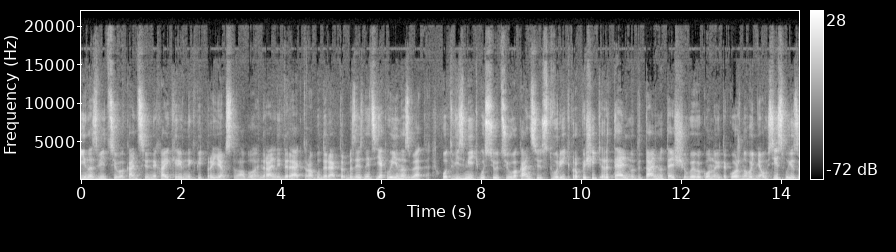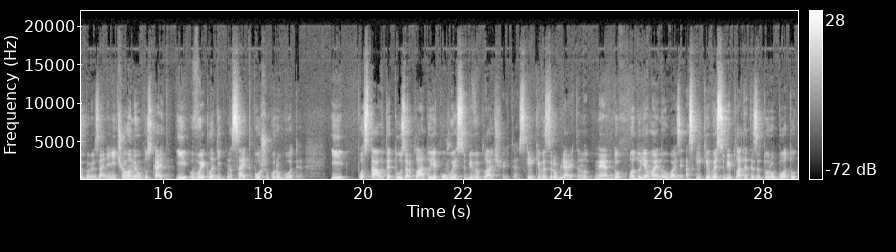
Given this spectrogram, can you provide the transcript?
І назвіть цю вакансію нехай керівник підприємства, або генеральний директор, або директор, без різниці, як ви її назвете. От візьміть усю цю вакансію, створіть, пропишіть ретельно, детально те, що ви виконуєте кожного дня. Усі свої зобов'язання, нічого не опускайте. І викладіть на сайт пошуку роботи. І поставте ту зарплату, яку ви собі виплачуєте. Скільки ви заробляєте? Ну, не доходу я маю на увазі, а скільки ви собі платите за ту роботу,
